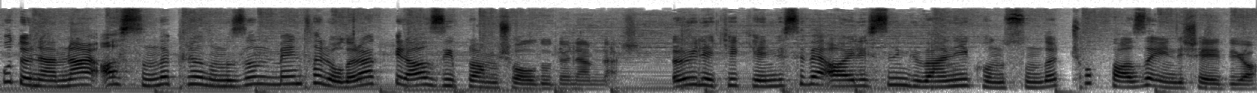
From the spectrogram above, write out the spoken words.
Bu dönemler aslında kralımızın mental olarak biraz yıpranmış olduğu dönemler. Öyle ki kendisi ve ailesinin güvenliği konusunda çok fazla endişe ediyor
